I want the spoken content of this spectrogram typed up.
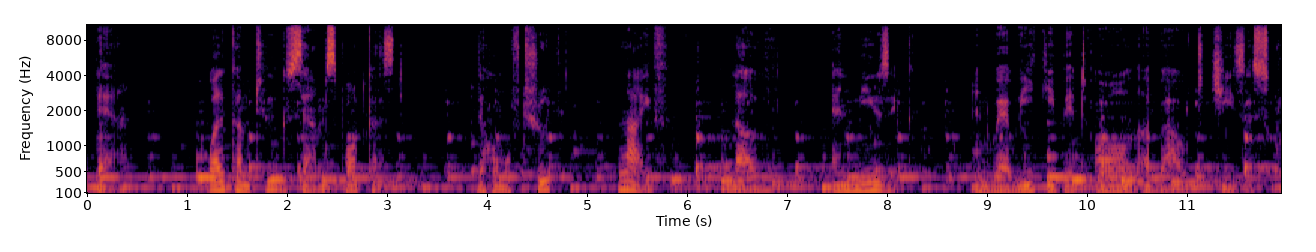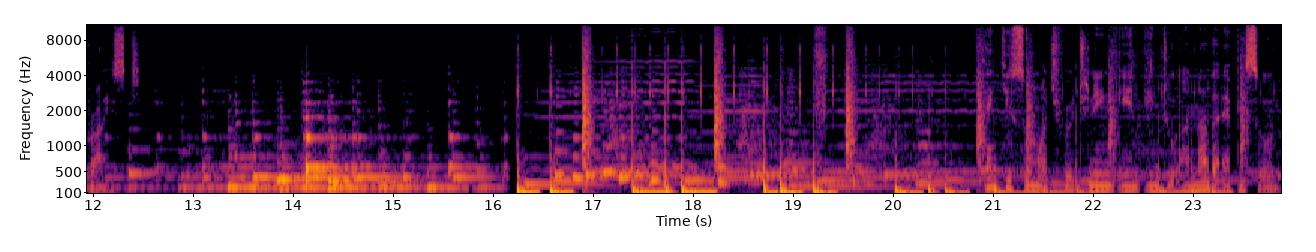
there! Welcome to Sam's Podcast, the home of truth, life, love, and music, and where we keep it all about Jesus Christ. Thank you so much for tuning in into another episode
